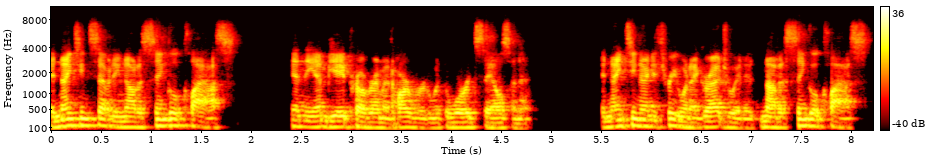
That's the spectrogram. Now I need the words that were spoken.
In 1970, not a single class in the MBA program at Harvard with the word sales in it. In 1993, when I graduated, not a single class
